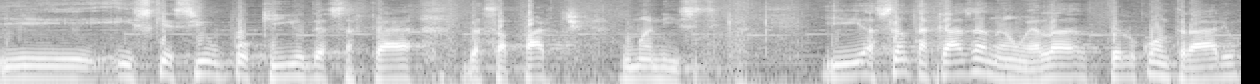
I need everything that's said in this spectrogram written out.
e esqueci um pouquinho dessa, dessa parte humanística. E a Santa Casa não, ela, pelo contrário,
